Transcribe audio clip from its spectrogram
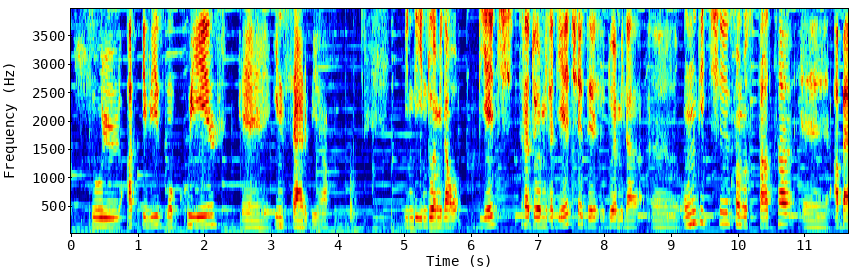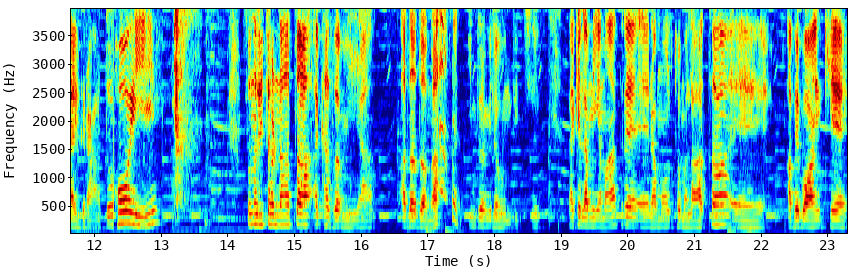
sull'attivismo queer eh, in Serbia. Quindi in 2010, tra 2010 e 2011 sono stata eh, a Belgrado. Poi sono ritornata a casa mia ad Adana in 2011 perché la mia madre era molto malata e avevo anche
